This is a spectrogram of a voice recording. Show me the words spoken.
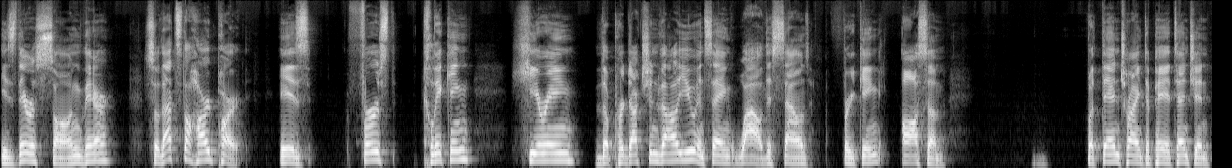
is there a song there? So that's the hard part. Is first clicking, hearing the production value and saying, wow, this sounds freaking awesome. But then trying to pay attention,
